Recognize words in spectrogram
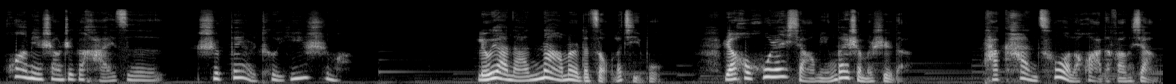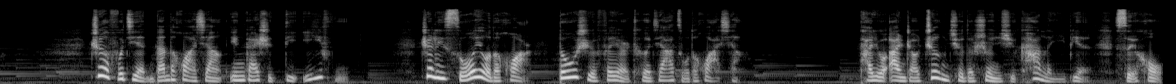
画面上这个孩子是菲尔特一世吗？刘亚楠纳闷地走了几步，然后忽然想明白什么似的，他看错了画的方向了。这幅简单的画像应该是第一幅，这里所有的画。都是菲尔特家族的画像。他又按照正确的顺序看了一遍，随后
